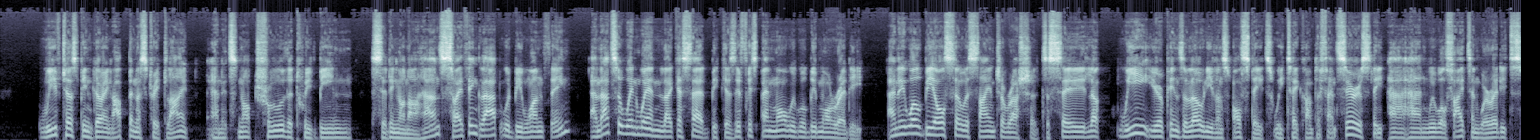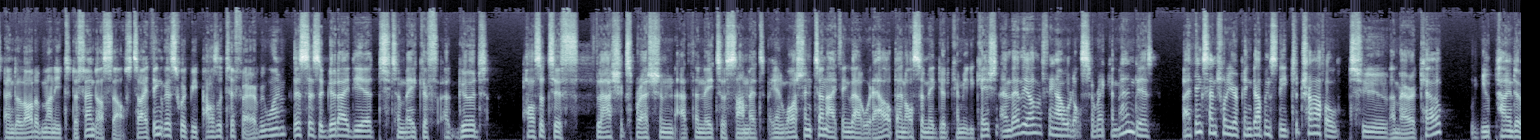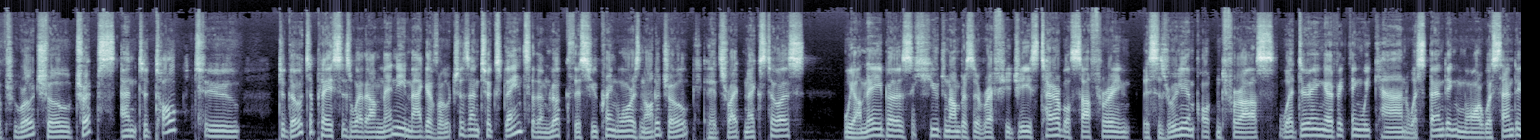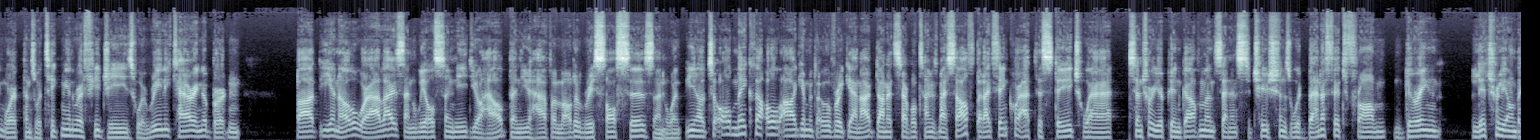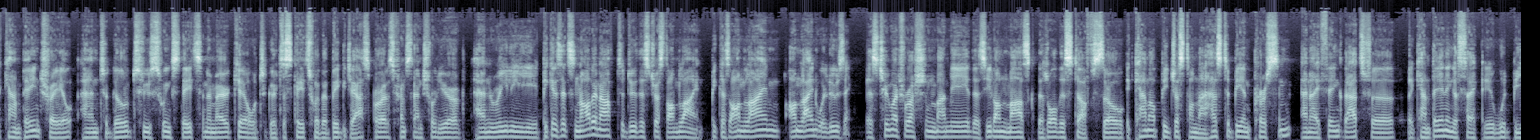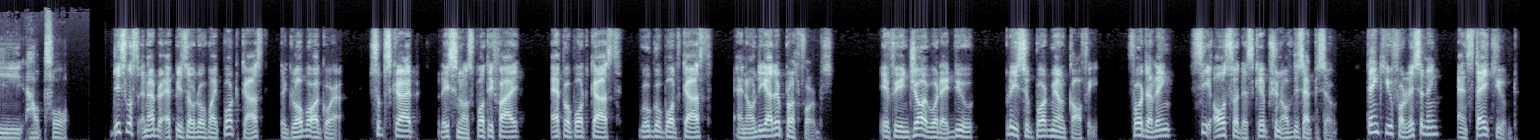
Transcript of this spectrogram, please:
we've just been going up in a straight line, and it's not true that we've been sitting on our hands. So I think that would be one thing. And that's a win win, like I said, because if we spend more, we will be more ready. And it will be also a sign to Russia to say, look, we Europeans alone, even small states, we take our defense seriously and we will fight and we're ready to spend a lot of money to defend ourselves. So I think this would be positive for everyone. This is a good idea to make a, a good, positive flash expression at the NATO summit in Washington. I think that would help and also make good communication. And then the other thing I would also recommend is I think Central European governments need to travel to America new kind of roadshow trips and to talk to to go to places where there are many MAGA voters and to explain to them, look, this Ukraine war is not a joke. It's right next to us. We are neighbors, huge numbers of refugees, terrible suffering. This is really important for us. We're doing everything we can. We're spending more. We're sending weapons. We're taking in refugees. We're really carrying a burden. But, you know, we're allies and we also need your help and you have a lot of resources. And when, you know, to all make the whole argument over again, I've done it several times myself, but I think we're at this stage where Central European governments and institutions would benefit from going literally on the campaign trail and to go to swing states in America or to go to states where the big diaspora is from Central Europe and really because it's not enough to do this just online because online online we're losing. There's too much Russian money, there's Elon Musk, there's all this stuff. So it cannot be just online. It has to be in person. And I think that's for the campaigning effect, it would be helpful. This was another episode of my podcast, The Global Agora. subscribe, listen on Spotify, Apple Podcast, Google Podcast, and on the other platforms. If you enjoy what I do, please support me on Ko-fi. For the link, see also the description of this episode. Thank you for listening and stay tuned.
